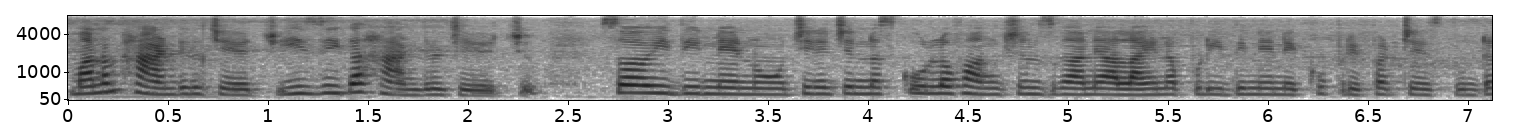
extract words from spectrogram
మనం హ్యాండిల్ చేయొచ్చు. ఈజీగా హ్యాండిల్ చేయొచ్చు. సో ఇది నేను చిన్న చిన్న స్కూల్లో ఫంక్షన్స్ కానీ అలా అయినప్పుడు ఇది నేను ఎక్కువ ప్రిఫర్ చేస్తుంటే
